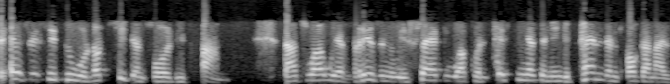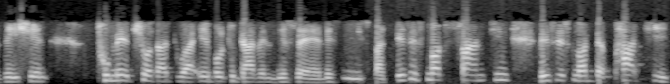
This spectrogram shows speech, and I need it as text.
the SACP will not sit and fold its arms. That's why we have risen. we said we are contesting as an independent organization to make sure that we are able to govern this uh, this municipality. This is not fronting. This is not the party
